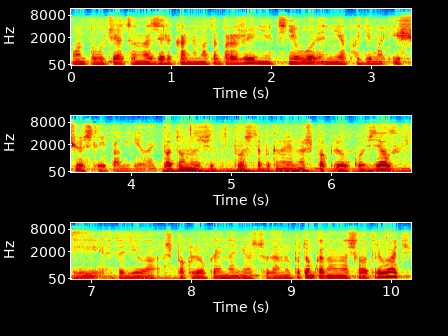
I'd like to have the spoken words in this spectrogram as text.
он получается на зеркальном отображении. С него необходимо еще слепок делать. Потом, значит, просто обыкновенную шпаклевку взял и это дело шпаклевкой нанес сюда. Но потом, когда начал отрывать,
